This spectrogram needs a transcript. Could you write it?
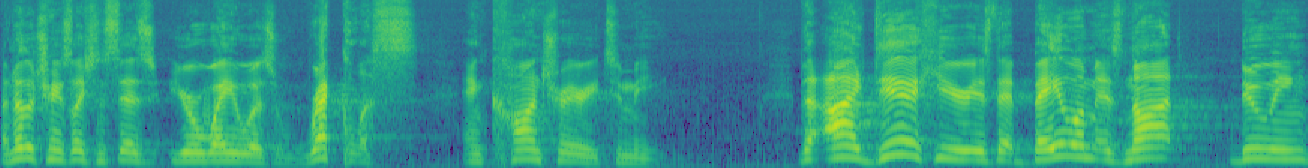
Another translation says, Your way was reckless and contrary to me. The idea here is that Balaam is not doing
